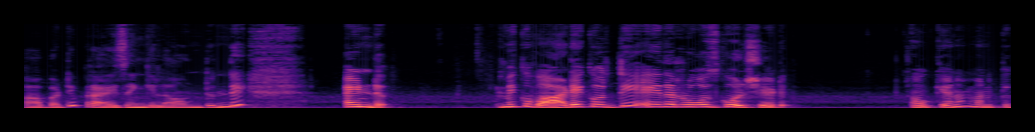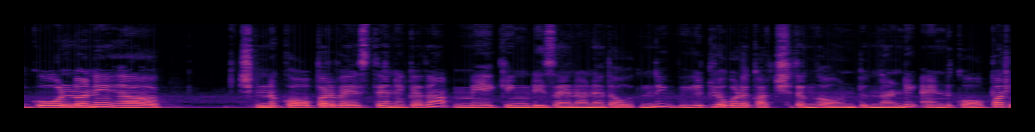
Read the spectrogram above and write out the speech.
కాబట్టి ప్రైజింగ్ ఇలా ఉంటుంది. అండ్ మీకు వాడే కొద్దీ ఏదో రోజ్ గోల్డ్ షేడ్. ఓకేనా? మనకి గోల్డ్లోనే చిన్న కాపర్ వేస్తేనే కదా మేకింగ్ డిజైన్ అనేది అవుతుంది. వీటిలో కూడా ఖచ్చితంగా ఉంటుందండి. అండ్ కాపర్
